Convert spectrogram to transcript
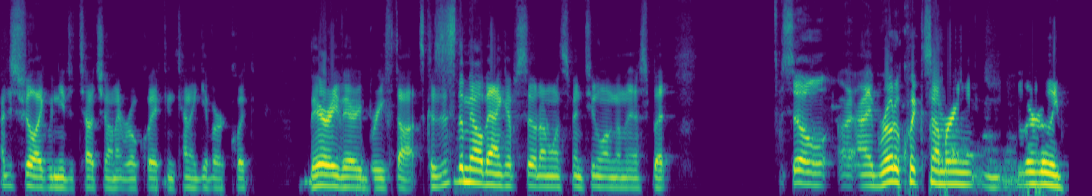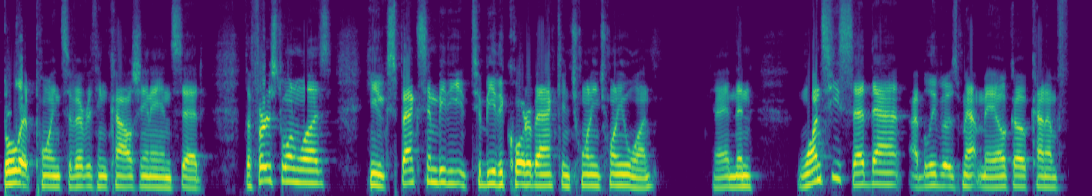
I just feel like we need to touch on it real quick and kind of give our quick, very very brief thoughts because this is the mailbag episode. I don't want to spend too long on this, but so I wrote a quick summary, literally bullet points of everything Kyle Shanahan said. The first one was he expects him to be the quarterback in 2021. Okay, and then once he said that, I believe it was Matt Maiocco kind of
